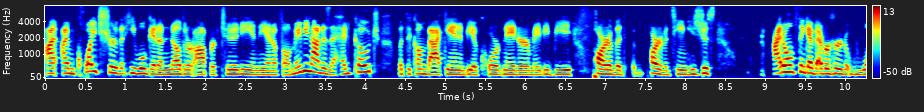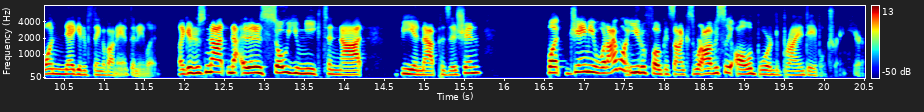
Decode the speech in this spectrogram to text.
I am quite sure that he will get another opportunity in the NFL. Maybe not as a head coach, but to come back in and be a coordinator, maybe be part of a part of a team. He's just I don't think I've ever heard one negative thing about Anthony Lynn. Like it is not, not it is so unique to not be in that position. But Jamie, what I want you to focus on, because we're obviously all aboard the Brian Daboll train here.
